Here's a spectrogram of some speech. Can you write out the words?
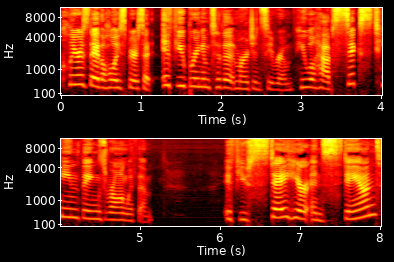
Clear as day, the Holy Spirit said, if you bring him to the emergency room, he will have 16 things wrong with him. If you stay here and stand,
